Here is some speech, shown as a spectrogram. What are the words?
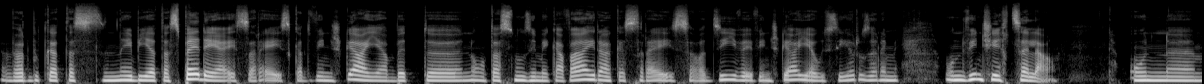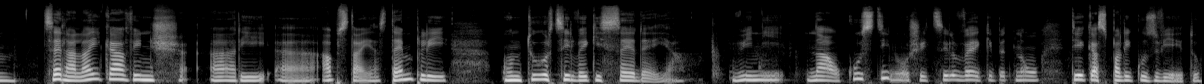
varbūt, tas nebija tas pēdējais reiz, kad viņš gāja, bet nu, tas nozīmē, ka vairākas reizes savā dzīvē viņš gāja uz Jeruzalemi un viņš ir ceļā. Un um, ceļā laikā viņš arī uh, apstājās templī, un tur cilvēki sēdēja. Viņi nav kustinoši cilvēki, bet nu, tie, kas palika uz vietu.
